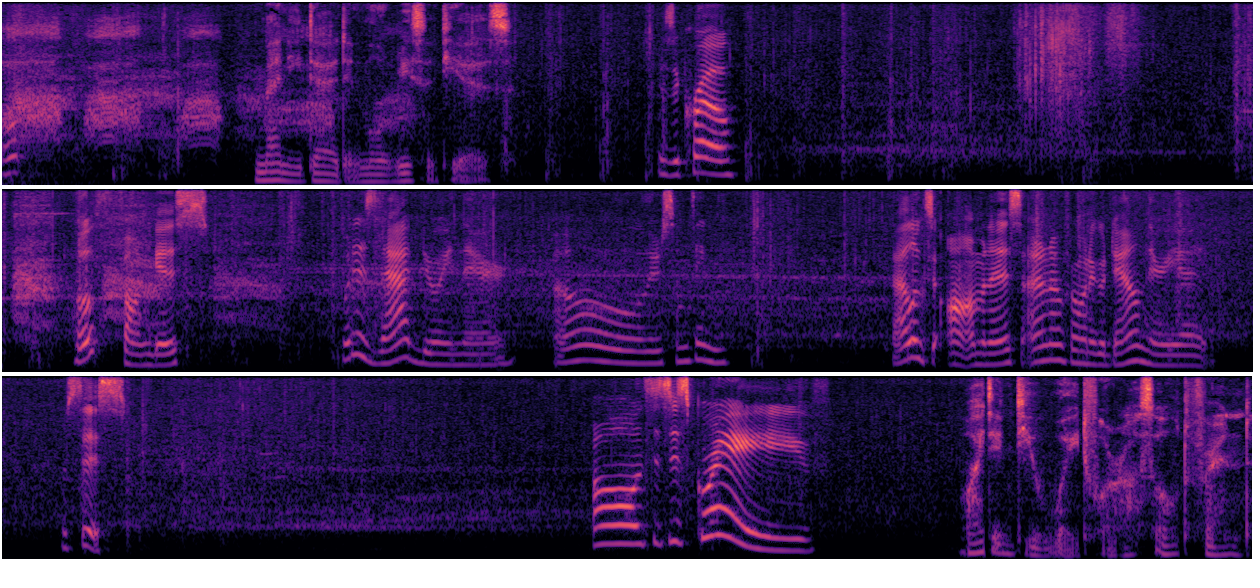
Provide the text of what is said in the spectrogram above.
Oh, Many dead in more recent years. there's a crow. Hoof fungus. What is that doing there? Oh, there's something. That looks ominous. I don't know if I want to go down there yet. What's this? Oh, this is his grave. Why didn't you wait for us, old friend?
